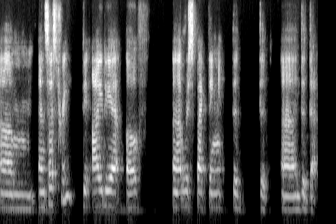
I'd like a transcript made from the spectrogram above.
um, ancestry the idea of uh, respecting the, the, uh, the dead.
